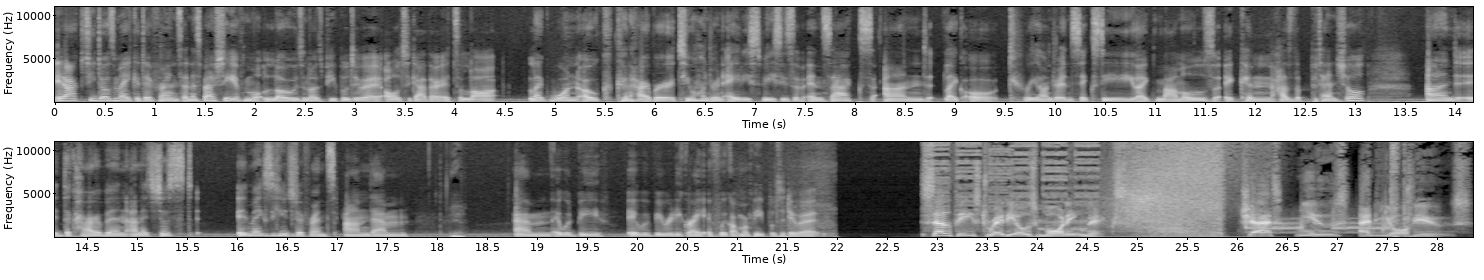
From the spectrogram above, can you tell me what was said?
It actually does make a difference, and especially if mo- loads and loads of people do it all together, it's a lot. Like one oak can harbor 280 species of insects and like oh 360 like mammals. It can has the potential, and it, the carbon, and it's just it makes a huge difference. And um, Yeah. um, it would be it would be really great if we got more people to do it. Southeast Radio's morning mix. Chat, news, and your views.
